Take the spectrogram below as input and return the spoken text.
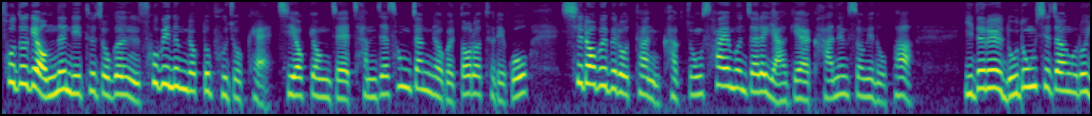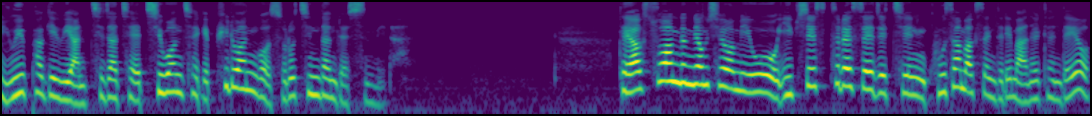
소득이 없는 니트족은 소비 능력도 부족해 지역 경제 잠재 성장력을 떨어뜨리고 실업을 비롯한 각종 사회 문제를 야기할 가능성이 높아 이들을 노동시장으로 유입하기 위한 지자체 지원책이 필요한 것으로 진단됐습니다. 대학 수학능력 시험 이후 입시 스트레스에 지친 고3 학생들이 많을 텐데요.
